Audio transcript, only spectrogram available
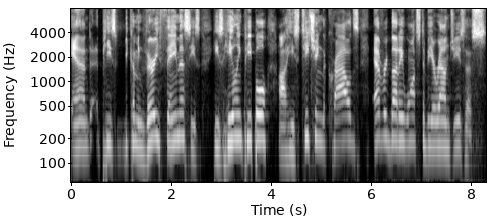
and he's becoming very famous. He's, he's healing people, uh, he's teaching the crowds. Everybody wants to be around Jesus.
